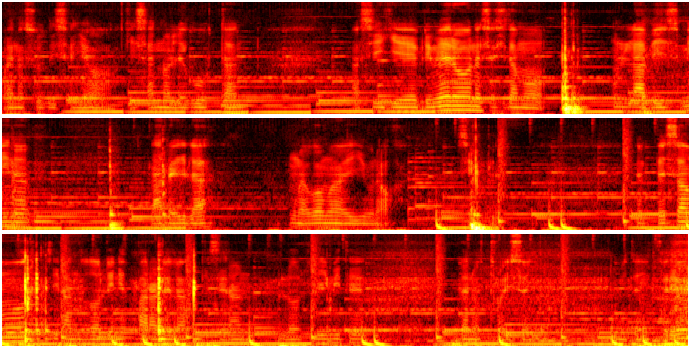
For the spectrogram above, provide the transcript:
bueno, sus diseños quizás no les gustan. Así que primero necesitamos un lápiz mina, la regla, una goma y una hoja. Simple. Empezamos tirando dos líneas paralelas que serán los límites de nuestro diseño. Límite inferior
